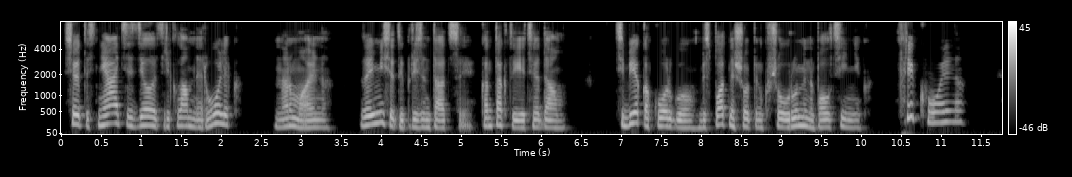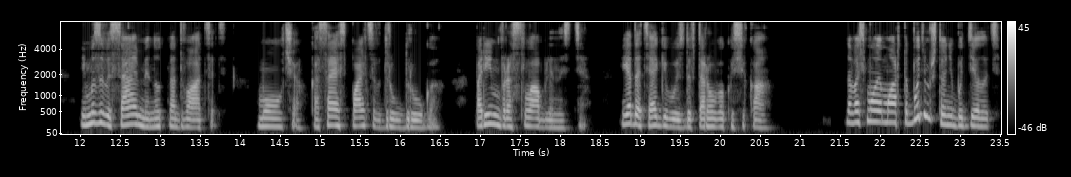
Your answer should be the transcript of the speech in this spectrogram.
Все это снять и сделать рекламный ролик. Нормально. Займись этой презентацией. Контакты я тебе дам. Тебе, как оргу, бесплатный шопинг в шоуруме на полтинник. Прикольно. И мы зависаем минут на двадцать, молча, касаясь пальцев друг друга. Парим в расслабленности. Я дотягиваюсь до второго косяка. На 8 марта будем что-нибудь делать?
